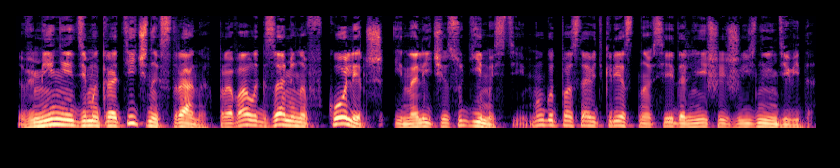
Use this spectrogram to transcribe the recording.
В менее демократичных странах провал экзаменов в колледж и наличие судимости могут поставить крест на всей дальнейшей жизни индивида.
